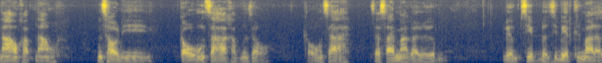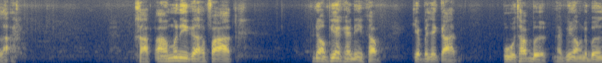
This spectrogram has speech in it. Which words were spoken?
หนาวครับหนาวมื้อเช้านี้เก้าองศาครับมื้อเช้าเก้าองศาจะสายมากก็เริ่ม เริ่มสิบเริ่มสิบเอ็ดขึ้นมาแล้วล่ะ ครับอ่ามื้อนี้ก็ฝากพี่น้องเพียงแค่นี้ครับ เก็บบรรยากาศปูทับเบิกให้พี่น้องได้เบิง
